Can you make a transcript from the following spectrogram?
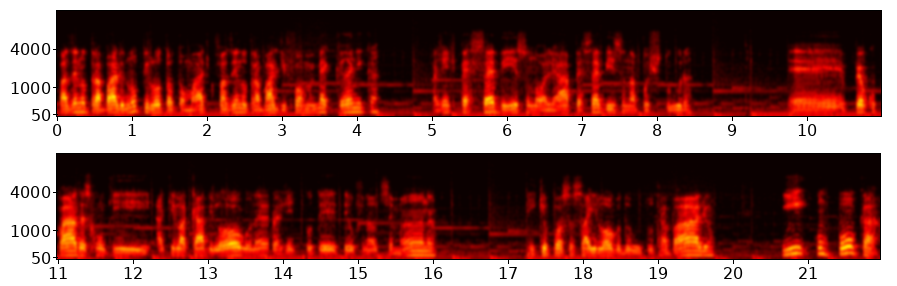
fazendo o trabalho no piloto automático, fazendo o trabalho de forma mecânica. A gente percebe isso no olhar, percebe isso na postura é, preocupadas com que aquilo acabe logo, né, para a gente poder ter o final de semana e que eu possa sair logo do, do trabalho e com pouca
